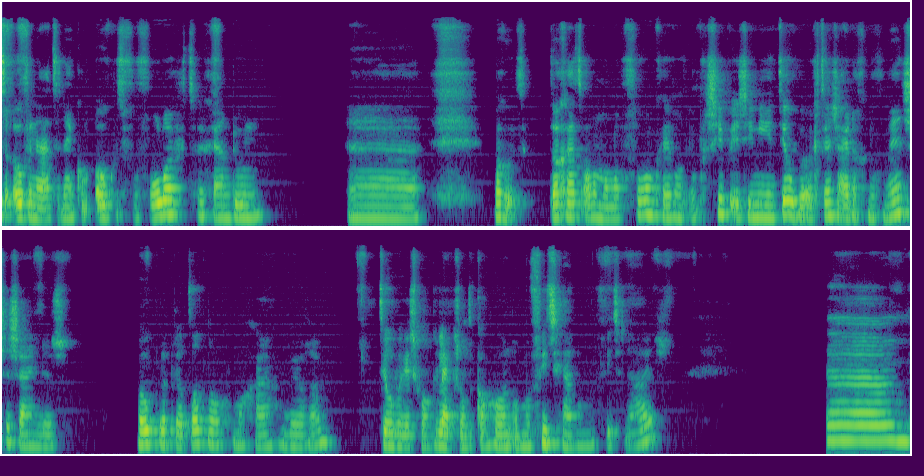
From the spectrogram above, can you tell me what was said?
Zit erover na te denken om ook het vervolg te gaan doen. Uh, maar goed, dat gaat allemaal nog vormgeven. Want in principe is die niet in Tilburg. Tenzij er genoeg mensen zijn. Dus hopelijk dat dat nog mag gaan gebeuren. Tilburg is gewoon relaxed. Want ik kan gewoon op mijn fiets gaan. Op mijn fiets naar huis. Um,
